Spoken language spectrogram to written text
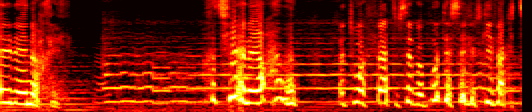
مالي لين أخي أختي أنا يا حمد توفات بسبب متسلل. كيفك أنت؟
